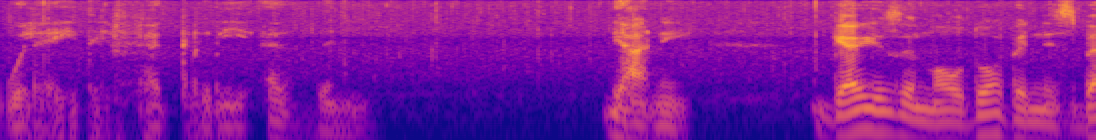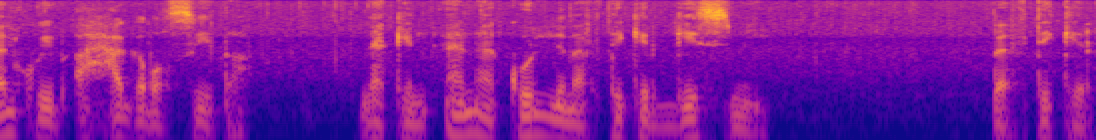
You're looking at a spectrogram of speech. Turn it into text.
ولقيت الفجر بيأذن. يعني جايز الموضوع بالنسبة لكم يبقى حاجة بسيطة لكن أنا كل ما أفتكر جسمي بفتكر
